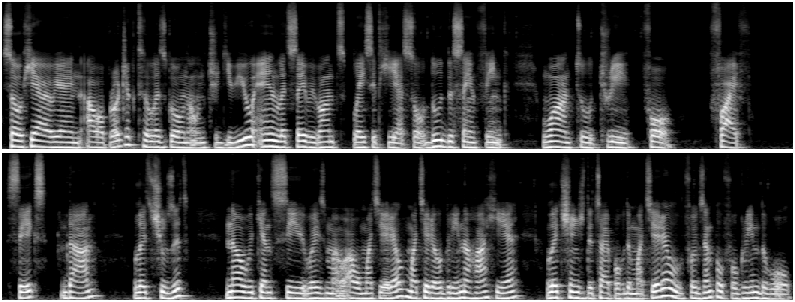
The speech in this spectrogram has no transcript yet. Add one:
so here we are in our project. Let's go now in 3D view and let's say we want to place it here. So do the same thing. One, two, three, four, five, six. Done. Let's choose it. Now we can see where's my, our material. Material green, aha, uh -huh, here. Let's change the type of the material. For example, for green the wall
